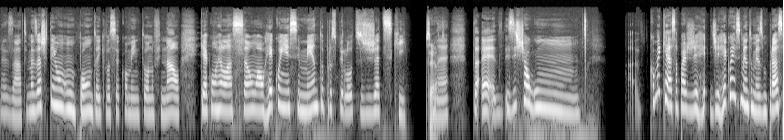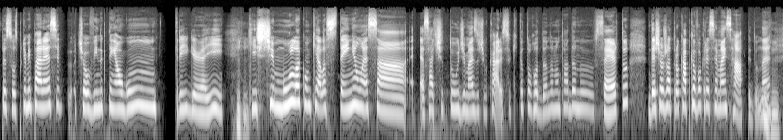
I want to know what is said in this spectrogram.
Exato, mas acho que tem um, um, ponto aí que você comentou no final, que é com relação ao reconhecimento para os pilotos de jet ski. Certo. Né? É, existe algum como é que é essa parte de, re, de reconhecimento mesmo para as pessoas? Porque me parece, te ouvindo, que tem algum trigger aí uhum. que estimula com que elas tenham essa, essa atitude mais do tipo, cara, isso aqui que eu tô rodando não tá dando certo, deixa eu já trocar porque eu vou crescer mais rápido, né? Uhum.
